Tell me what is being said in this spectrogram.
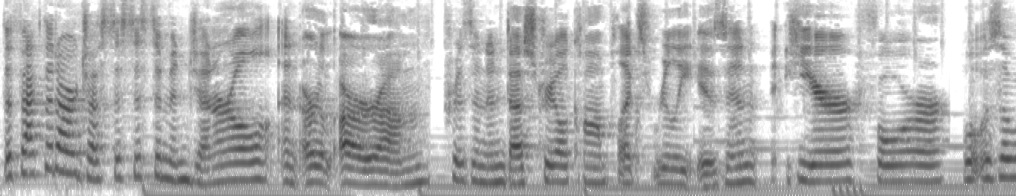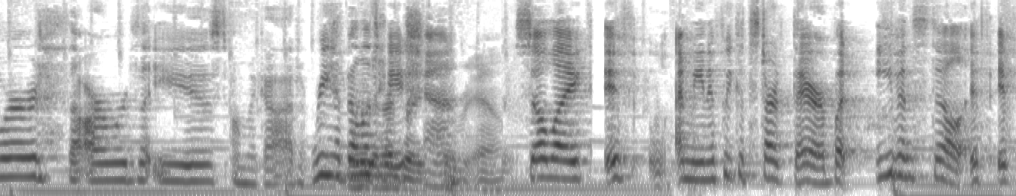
the fact that our justice system in general and our, our um, prison industrial complex really isn't here for what was the word, the R word that you used? Oh my god, rehabilitation. Yeah. So like if I mean if we could start there, but even still, if if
